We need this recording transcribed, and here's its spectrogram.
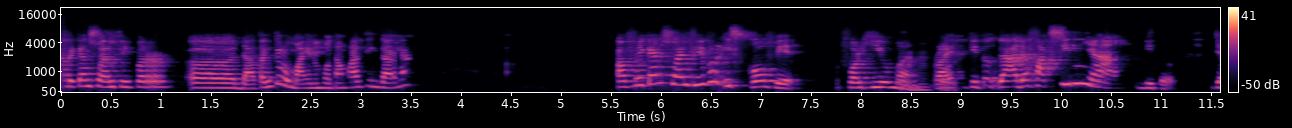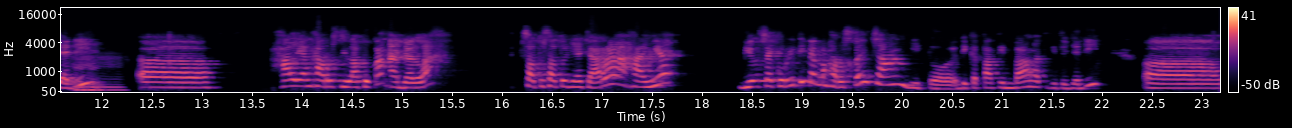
African swine fever eh, datang itu lumayan pontang-panting karena African swine fever is COVID for human, Mhm. right? Gitu, nggak ada vaksinnya gitu. Jadi Hmm. eh, hal yang harus dilakukan adalah satu-satunya cara hanya biosecurity memang harus kencang gitu, diketatin banget gitu. Jadi eh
